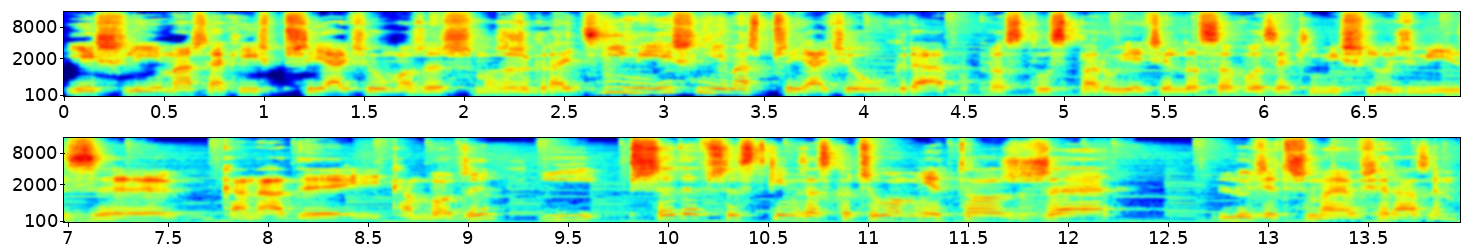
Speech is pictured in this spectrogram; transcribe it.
Jeśli masz jakichś przyjaciół, możesz, możesz grać z nimi. Jeśli nie masz przyjaciół, gra po prostu sparujecie losowo z jakimiś ludźmi z Kanady i Kambodży. I przede wszystkim zaskoczyło mnie to, że ludzie trzymają się razem,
